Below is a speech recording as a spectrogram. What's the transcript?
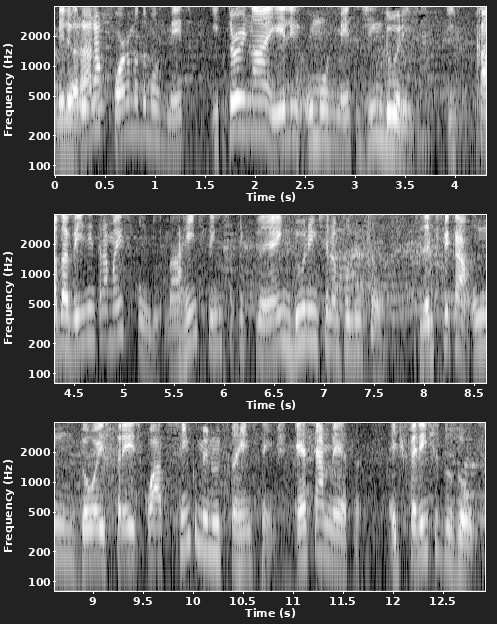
melhorar a forma do movimento e tornar ele um movimento de endurance. E cada vez entrar mais fundo. Na handstand você tem que ganhar endurance na posição. Você tem que ficar um, dois, três, quatro, cinco minutos na handstand. Essa é a meta. É diferente dos outros.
